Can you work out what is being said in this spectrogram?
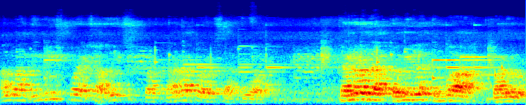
ಅಲ್ವಾ? English points rich Kannada points ಅಥವಾ ಕನ್ನಡದ ಕವಿಗಳೇ ತುಂಬಾ ಬಡವರು.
